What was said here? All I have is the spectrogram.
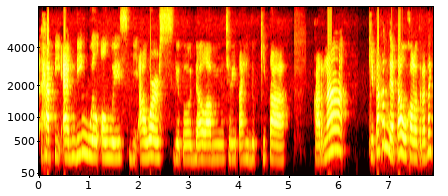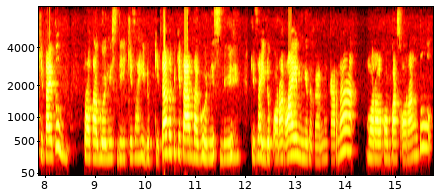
happy ending will always be ours gitu dalam cerita hidup kita karena kita kan nggak tahu kalau ternyata kita itu protagonis di kisah hidup kita tapi kita antagonis di kisah hidup orang lain gitu kan karena moral kompas orang tuh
